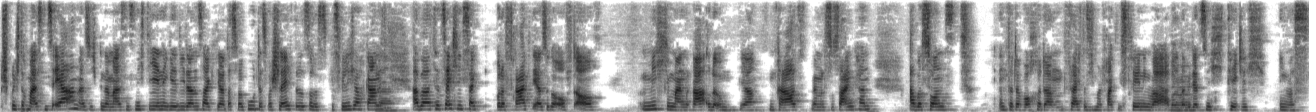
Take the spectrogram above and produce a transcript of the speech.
spricht doch meistens er an. Also ich bin da meistens nicht diejenige, die dann sagt, ja, das war gut, das war schlecht oder so. Das, das will ich auch gar nicht. Ja. Aber tatsächlich sagt oder fragt er sogar oft auch mich um meinen Rat oder um ja um Rat, wenn man das so sagen kann. Aber sonst unter der Woche dann vielleicht, dass ich mal frage, wie das Training war. Aber Mhm. da wird jetzt nicht täglich irgendwas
